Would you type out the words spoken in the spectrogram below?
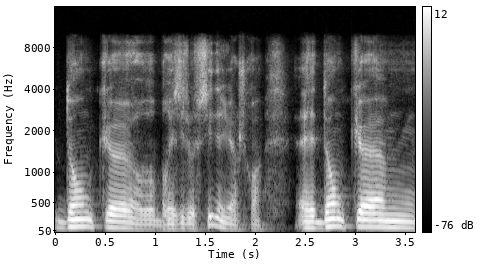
Donc, euh, au Brésil aussi, d'ailleurs, je crois. Et donc, euh,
